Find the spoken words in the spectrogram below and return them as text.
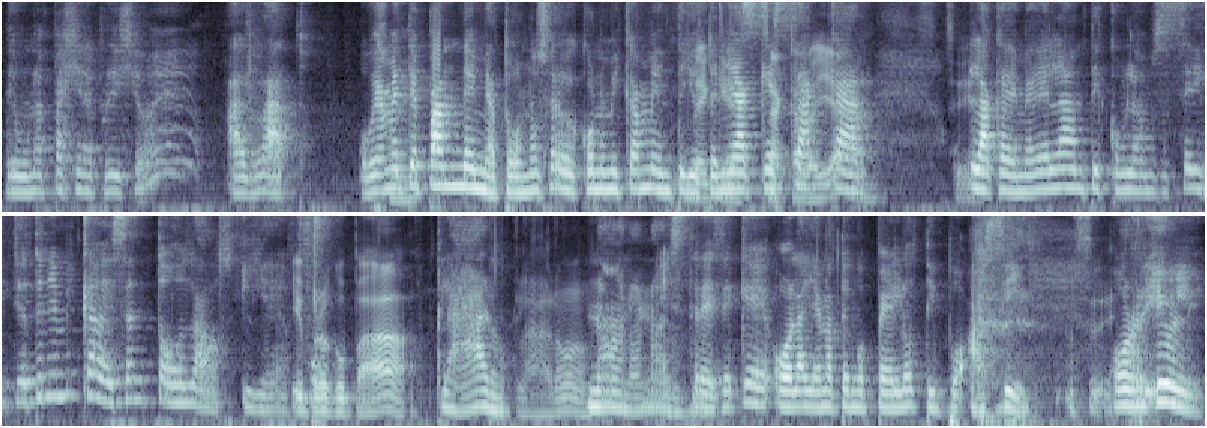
de una página, pero dije, bueno, al rato. Obviamente pandemia, todo nos fregó económicamente, yo De que tenía que, sácalo ya. Sí. la academia adelante cómo la vamos a hacer. Y yo tenía mi cabeza en todos lados. Y, Y preocupada. Claro. Claro. No, no, no, estrés de que, hola, ya no tengo pelo, tipo así. Sí. Horrible.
